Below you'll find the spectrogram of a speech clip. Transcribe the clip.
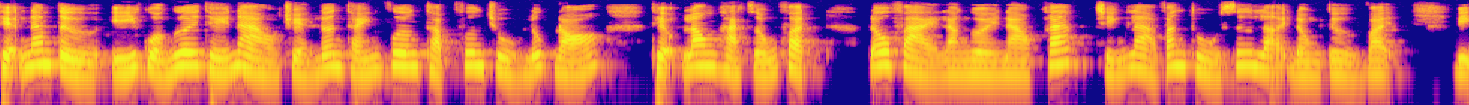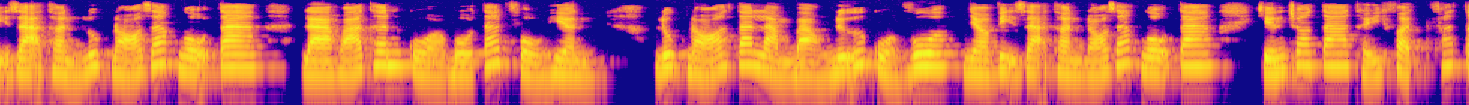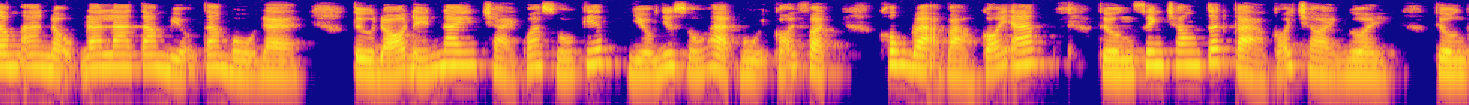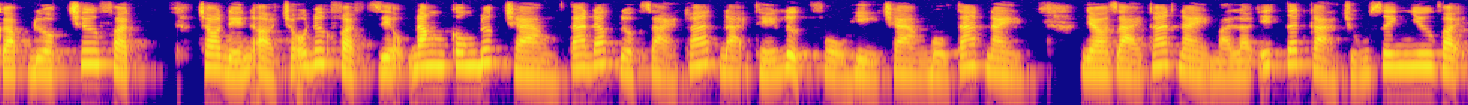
Thiện nam tử, ý của ngươi thế nào? Chuyển luân thánh vương thập phương chủ lúc đó, thiệu long hạt giống Phật, đâu phải là người nào khác, chính là văn thủ sư lợi đồng tử vậy. Vị dạ thần lúc đó giác ngộ ta là hóa thân của Bồ Tát Phổ Hiền. Lúc đó ta làm bảo nữ của vua, nhờ vị dạ thần đó giác ngộ ta, khiến cho ta thấy Phật phát tâm A Nậu Đa La Tam Miệu Tam Bồ Đề. Từ đó đến nay trải qua số kiếp nhiều như số hạt bụi cõi Phật, không đọa vào cõi ác, thường sinh trong tất cả cõi trời người, thường gặp được chư Phật, cho đến ở chỗ Đức Phật diệu đăng công đức tràng, ta đắc được giải thoát đại thế lực phổ hỷ tràng Bồ Tát này. Nhờ giải thoát này mà lợi ích tất cả chúng sinh như vậy.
